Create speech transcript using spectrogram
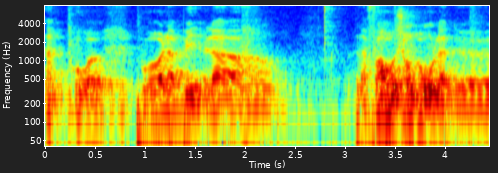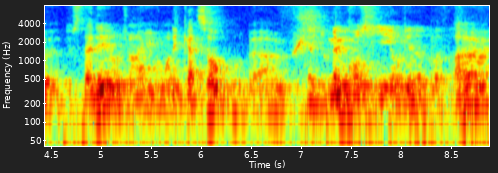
pour, pour la, la, la foire au jambon là, de, cette année, j'en avais commandé 400. Ben, Même conseillers, ils ne reviennent pas. Ah ouais,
